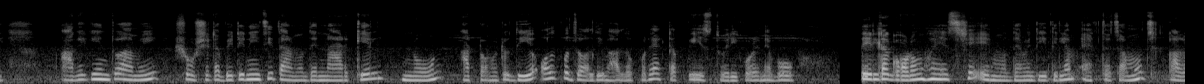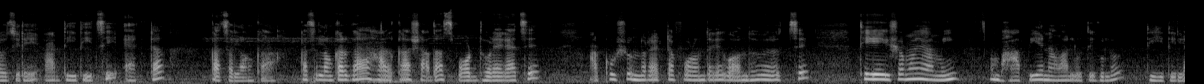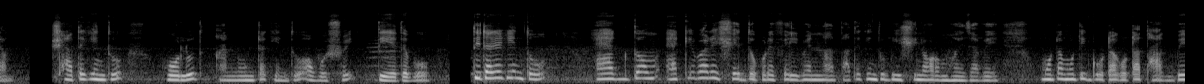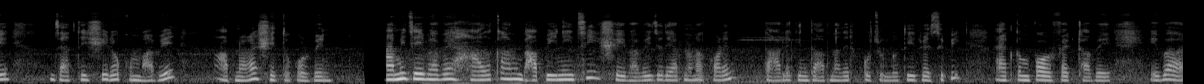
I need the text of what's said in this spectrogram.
আগে কিন্তু আমি সর্ষেটা বেটে নিয়েছি। তার মধ্যে নারকেল, নুন আর টমেটো দিয়ে অল্প জল দিয়ে ভালো করে একটা পেস্ট তৈরি করে নেব। তেলটা গরম হয়ে এসছে, এর মধ্যে আমি দিয়ে দিলাম একটা চামচ কালো জিরে আর দিয়ে দিয়েছি একটা কাঁচা লঙ্কা। কাঁচা লঙ্কার গায়ে হালকা সাদা স্পট ধরে গেছে আর খুব সুন্দর একটা ফোড়ন থেকে গন্ধ বেরোচ্ছে। ঠিক এই সময় আমি ভাপিয়ে নেওয়া লতিগুলো দিয়ে দিলাম। সাথে কিন্তু হলুদ আর নুনটা কিন্তু অবশ্যই দিয়ে দেব। লতিটাকে কিন্তু একদম একেবারে সেদ্ধ করে ফেলবেন না, তাতে কিন্তু বেশি নরম হয়ে যাবে। মোটামুটি গোটা গোটা থাকবে যাতে সেরকমভাবে আপনারা সেদ্ধ করবেন। আমি যেইভাবে হালকা আমি ভাপিয়ে নিয়েছি, সেইভাবেই যদি আপনারা করেন, তাহলে কিন্তু আপনাদের কচুরলতির রেসিপি একদম পারফেক্ট হবে। এবার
